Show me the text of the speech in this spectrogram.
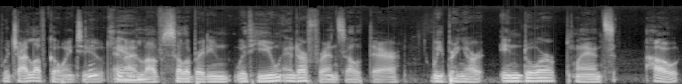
which I love going to, and I love celebrating with you and our friends out there. We bring our indoor plants out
